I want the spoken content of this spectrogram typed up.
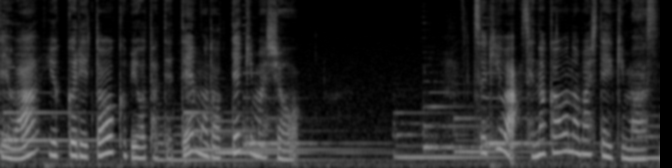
ではゆっくりと首を立てて戻ってきましょう。次は背中を伸ばしていきます。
